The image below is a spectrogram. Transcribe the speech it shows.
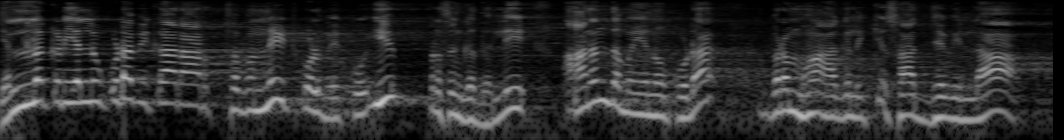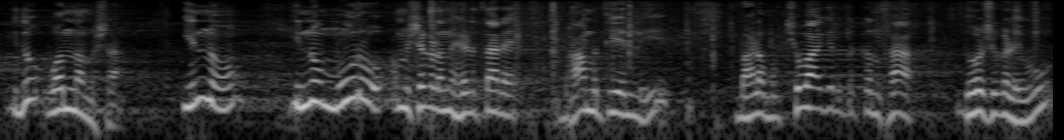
ಎಲ್ಲ ಕಡೆಯಲ್ಲೂ ಕೂಡ ವಿಕಾರಾರ್ಥವನ್ನೇ ಇಟ್ಕೊಳ್ಬೇಕು. ಈ ಪ್ರಸಂಗದಲ್ಲಿ ಆನಂದಮಯನೂ ಕೂಡ ಬ್ರಹ್ಮ ಆಗಲಿಕ್ಕೆ ಸಾಧ್ಯವಿಲ್ಲ. ಇದು ಒಂದಂಶ. ಇನ್ನು, ಇನ್ನೂ ಮೂರು ಅಂಶಗಳನ್ನು ಹೇಳ್ತಾರೆ. ಭಾಮತಿಯಲ್ಲಿ ಬಹಳ ಮುಖ್ಯವಾಗಿರತಕ್ಕಂಥ ದೋಷಗಳಿವು.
